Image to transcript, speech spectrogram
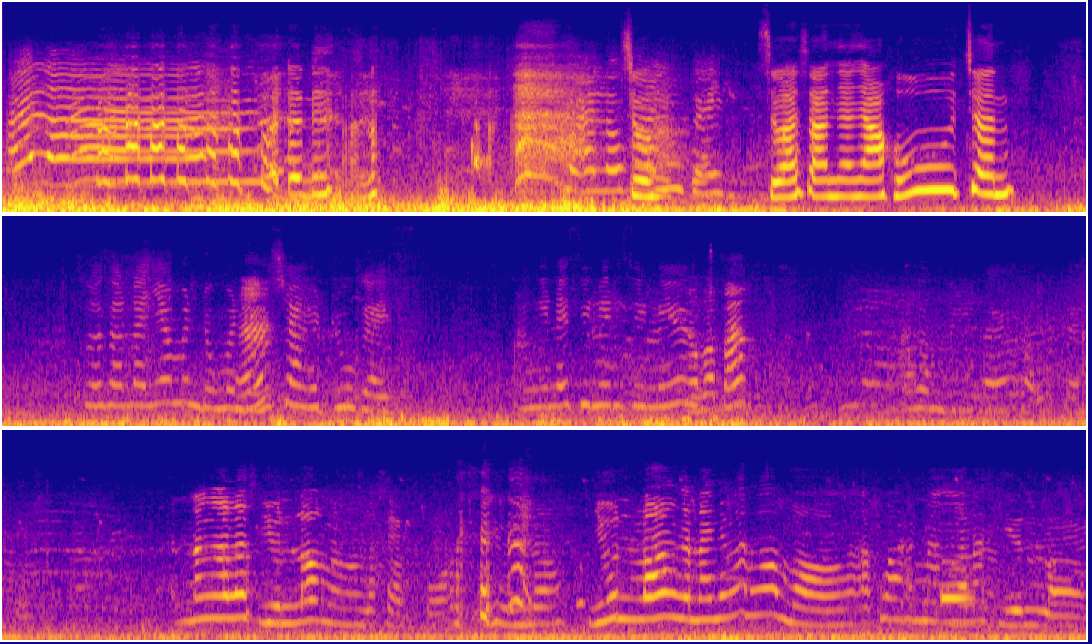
Halo. Pada di sana. Su-. Suasananya hujan. Suasananya mendung-mendung syahdu, guys. Anginnya silir-silir. Enggak apa-apa. Alhamdulillah, nggak hujan, guys. Nang alas Yunlong nang alas ekor. Yunlong. Yunlong kenanya kan ngomong. Aku arep nang alas Yunlong.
